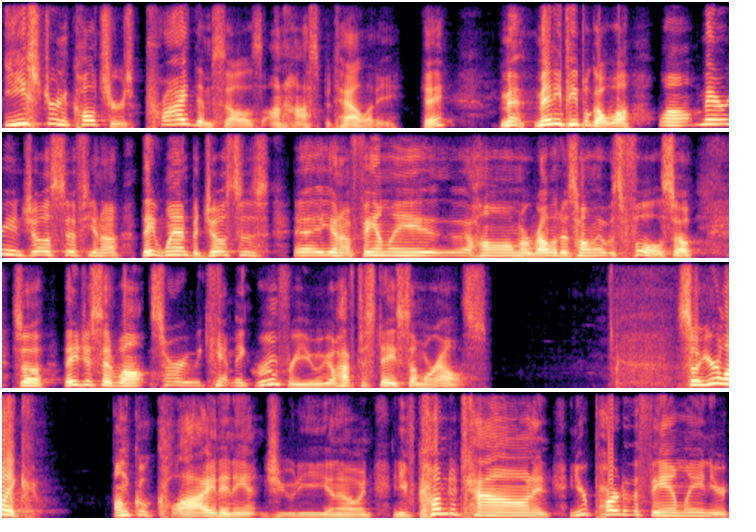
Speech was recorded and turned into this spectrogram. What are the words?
Eastern cultures pride themselves on hospitality. Okay? Many people go, well, well, Mary and Joseph, you know, they went, but Joseph's, uh, you know, family uh, home or relatives home, it was full. So, so they just said, well, sorry, we can't make room for you. You'll have to stay somewhere else. So you're like Uncle Clyde and Aunt Judy, you know, and, and you've come to town and, and you're part of the family and you're,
